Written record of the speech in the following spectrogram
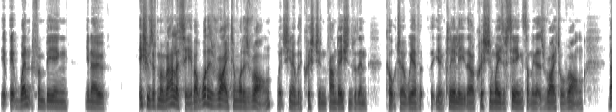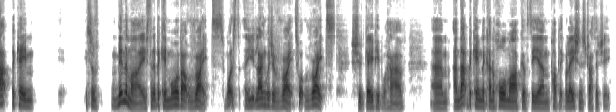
it, it went from being you know, issues of morality about what is right and what is wrong, which, you know, with Christian foundations within culture, we have, you know, clearly there are Christian ways of seeing something that is right or wrong. That became sort of minimized and it became more about rights. What's the language of rights? What rights should gay people have? Um, and that became the kind of hallmark of the um, public relations strategy.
